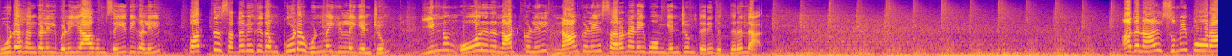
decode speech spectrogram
ஊடகங்களில் வெளியாகும் செய்திகளில் பத்து சதவிகிதம் கூட உண்மையில்லை என்றும் இன்னும் ஓரிரு நாட்களில் நாங்களே சரணடைவோம் என்றும் தெரிவித்திருந்தார். அதனால் சுமி போரா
